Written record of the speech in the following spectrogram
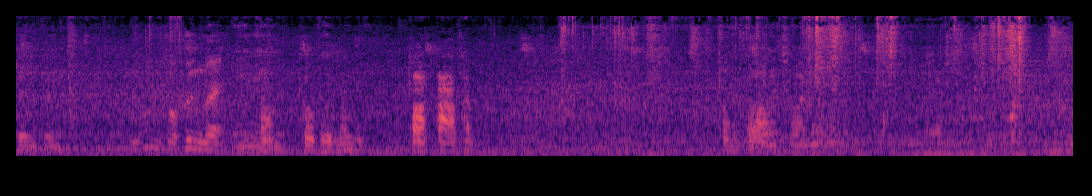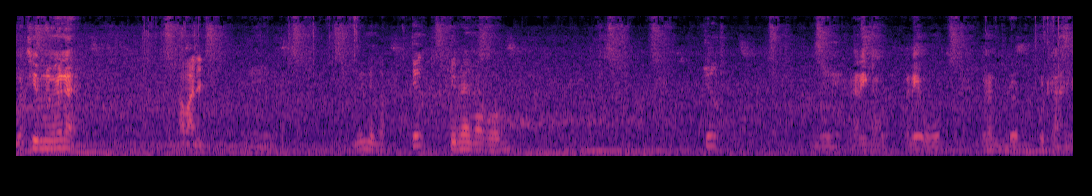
พึ่งพึ่งอืมตัวพึ่งด้วยครับตัวผืนมันตอดปากครับตรงตองช้อนไม่เองมาชิมดูไหมเนี่ย เอามาดินิดหนึ่งครับจึ๊กกินเลยครับผมนี่อันนี้ของอันนี้โอ้งั้นเดี๋ยวพูดถ่ายให้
